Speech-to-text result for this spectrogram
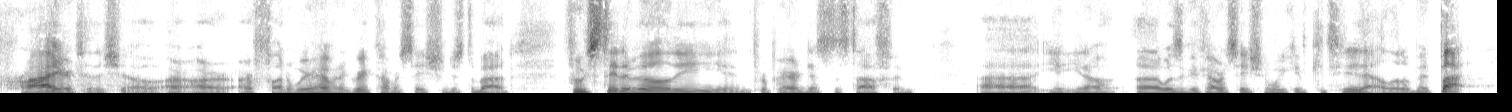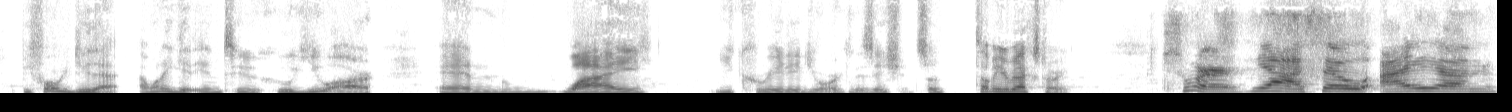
prior to the show are are, are fun. We are having a great conversation just about food sustainability and preparedness and stuff, and uh, you, you know, uh, it was a good conversation. We could continue that a little bit, but before we do that, I want to get into who you are and why you created your organization. So tell me your backstory. Sure. Yeah. So I um,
